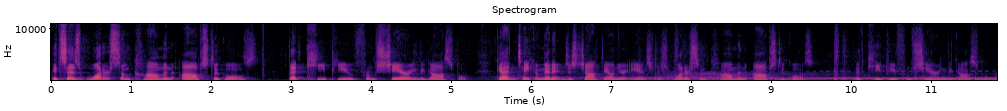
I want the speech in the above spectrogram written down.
It says, What are some common obstacles that keep you from sharing the gospel? Go ahead and take a minute and just jot down your answers. What are some common obstacles that keep you from sharing the gospel?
